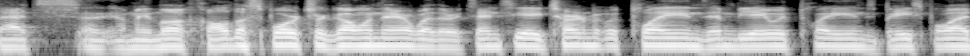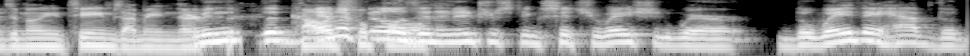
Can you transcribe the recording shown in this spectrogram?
That's. I mean, look, all the sports are going there. Whether it's NCAA tournament with play-ins, NBA with play-ins, baseball adds a million teams. I mean, I mean, the, the NFL football. is in an interesting situation where the way they have the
